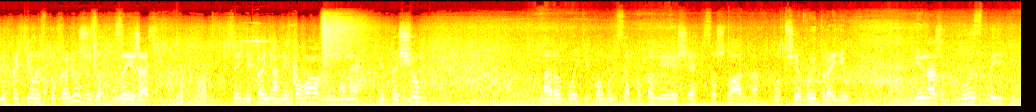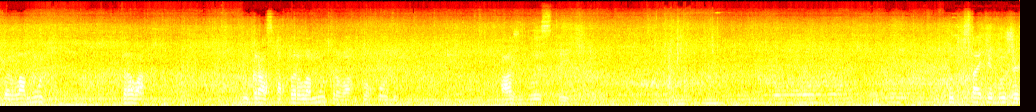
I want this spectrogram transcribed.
не хотілося ту калюжу за- заїжджати. Сьогодні коня не ховав, він мене під дощом на роботі помився, потім я його ще со шланга взагалі видраїв. Він аж блистить перламутр, трава. Ну, краска перламутрова походу. Аж блистить. Тут, кстати, дуже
